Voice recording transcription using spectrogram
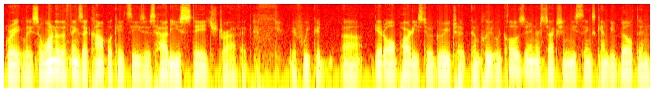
greatly. So one of the things that complicates these is how do you stage traffic. if we could uh, get all parties to agree to completely close the intersection, these things can be built in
